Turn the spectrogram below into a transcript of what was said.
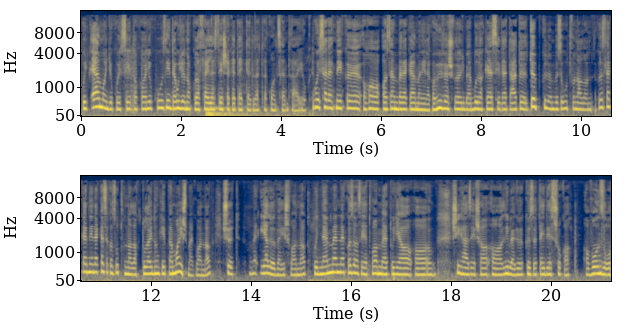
hogy elmondjuk, hogy szét akarjuk húzni, de ugyanakkor a fejlesztéseket egy területre koncentráljuk. Hogy szeretnék, ha az emberek elmennének a Hűvösvölgybe, Budakeszire, tehát több különböző útvonalon közlekednének, ezek az útvonalak tulajdonképpen ma is meg vannak, sőt, jelölve is vannak, hogy nem mennek, az azért van, mert ugye a, a síház és a, a libegő között egyrészt sok a, a vonzó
